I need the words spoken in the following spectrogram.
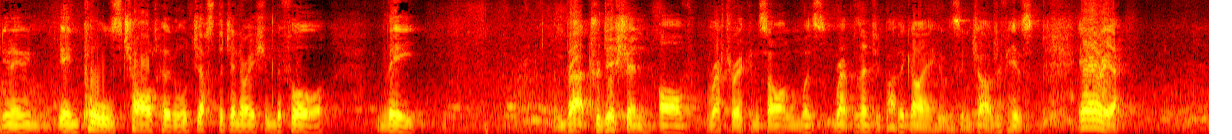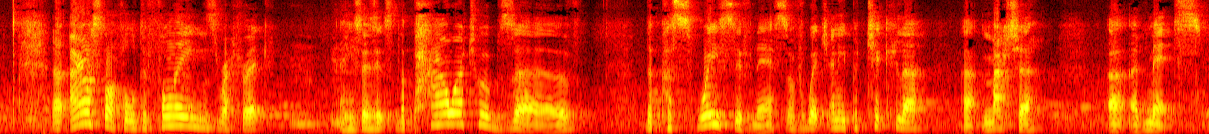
you know, in Paul's childhood or just the generation before, the that tradition of rhetoric and so on was represented by the guy who was in charge of his area. Now, Aristotle defines rhetoric, and he says it's the power to observe the persuasiveness of which any particular uh, matter uh, admits.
